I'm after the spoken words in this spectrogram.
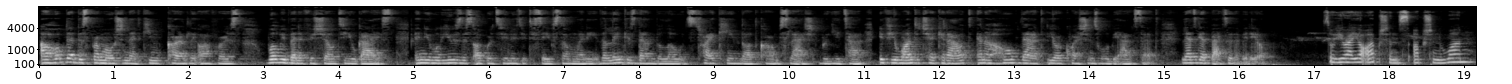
I hope that this promotion that Keen currently offers will be beneficial to you guys and you will use this opportunity to save some money. The link is down below. It's trykeen.com slash Brigita if you want to check it out and I hope that your questions will be answered. Let's get back to the video. So here are your options. Option one,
